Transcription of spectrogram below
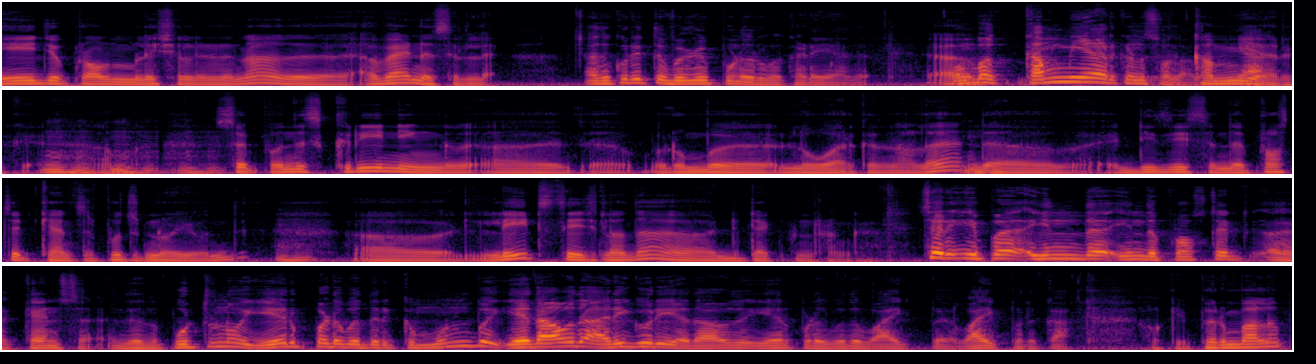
மேஜர் ப்ராப்ளம் மலேசியாவில் என்னென்னா அவேர்னஸ் இல்லை. அது குறித்து விழிப்புணர்வு கிடையாது. ரொம்ப கம்மியா இருக்குன்னு சொல்லலாம். கம்மியாக இருக்குது ஆமாம் ஸோ இப்போ வந்து ஸ்க்ரீனிங் ரொம்ப லோவாக இருக்கிறதுனால இந்த டிசீஸ் இந்த ப்ராஸ்டேட் கேன்சர் புற்றுநோய் வந்து லேட் ஸ்டேஜில் தான் டிடெக்ட் பண்ணுறாங்க சரி இப்போ இந்த இந்த ப்ரோஸ்டேட் கேன்சர் இந்த புற்றுநோய் ஏற்படுவதற்கு முன்பு ஏதாவது அறிகுறி ஏதாவது ஏற்படுவது வாய்ப்பு வாய்ப்பு இருக்கா? ஓகே பெரும்பாலும்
